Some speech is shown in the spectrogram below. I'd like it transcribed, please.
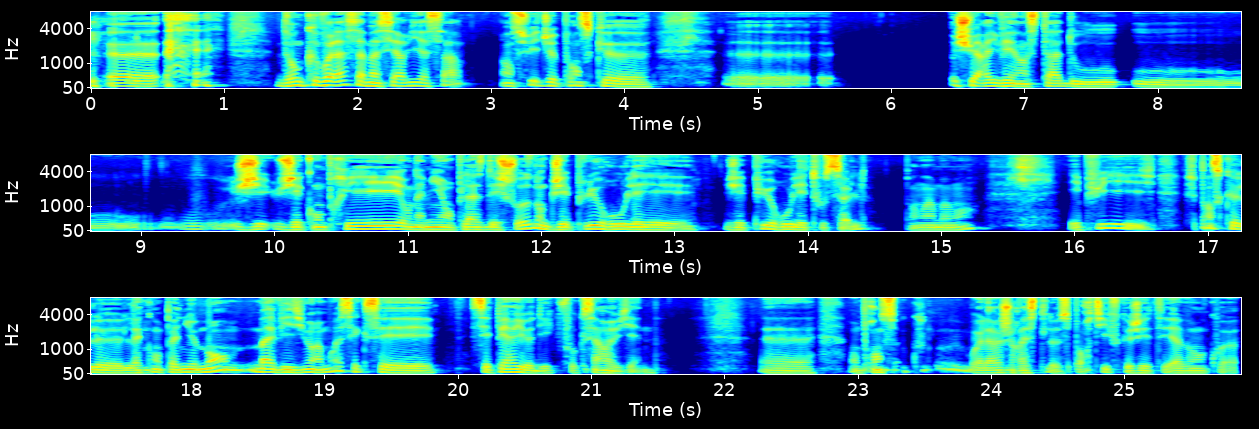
euh, donc voilà, ça m'a servi à ça. Ensuite, je pense que euh, je suis arrivé à un stade où, où, où j'ai compris, on a mis en place des choses, donc j'ai plus roulé, j'ai pu rouler tout seul pendant un moment. Et puis, je pense que l'accompagnement, ma vision à moi, c'est que c'est c'est périodique, faut que ça revienne. Euh, on prend, voilà, je reste le sportif que j'étais avant, quoi.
